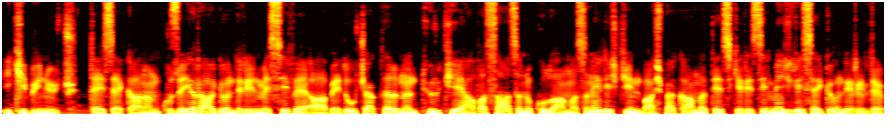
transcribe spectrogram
2003 TSK'nın Kuzey Irak'a gönderilmesi ve ABD uçaklarının Türkiye hava sahasını kullanmasına ilişkin Başbakanlık tezkeresi meclise gönderildi.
